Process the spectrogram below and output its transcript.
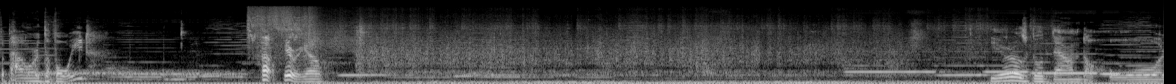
The power of the void? Oh, here we go. The arrows go down the hole.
